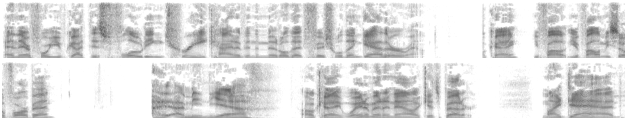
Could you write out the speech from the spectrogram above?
and therefore you've got this floating tree kind of in the middle that fish will then gather around. Okay, you follow you follow me so far, Ben? I, I mean, yeah. Okay, wait a minute now. It gets better. My dad,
